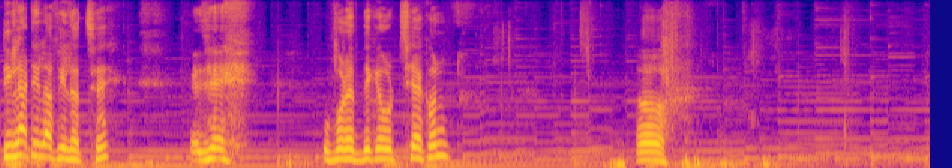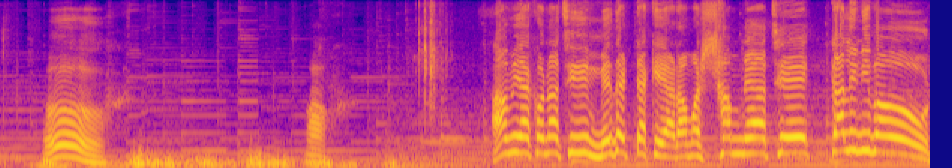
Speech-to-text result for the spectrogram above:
টিলা টিলা ফিল হচ্ছে। এই যে উপরের দিকে উঠছি এখন। ও ও ওয়াও। আমি এখন আছি মেদেরটাকে আর আমার সামনে আছে কালিনী বাউর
